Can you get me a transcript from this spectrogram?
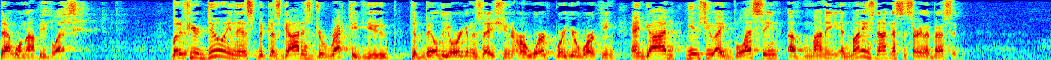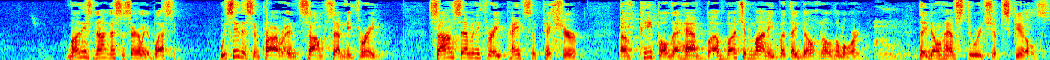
that will not be blessed. But if you're doing this because God has directed you to build the organization or work where you're working, and God gives you a blessing of money, and money is not necessarily a blessing. Money is not necessarily a blessing. We see this in, Psalm 73. Psalm 73 paints a picture of people that have a bunch of money, but they don't know the Lord. They don't have stewardship skills.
